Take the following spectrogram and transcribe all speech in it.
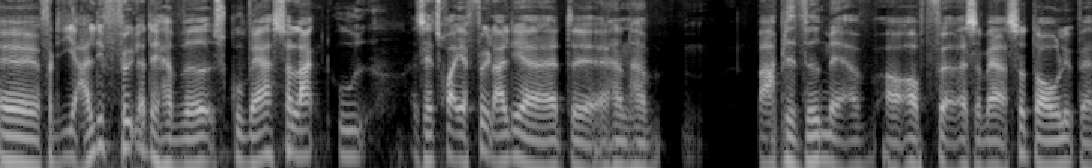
Øh, fordi jeg aldrig føler, det har været, skulle være så langt ud. Altså, jeg tror, jeg føler aldrig, at, øh, at han har bare blevet ved med at, at opføre, altså være så dårlig. Hvad,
